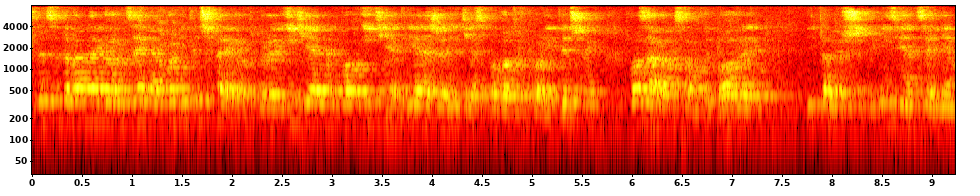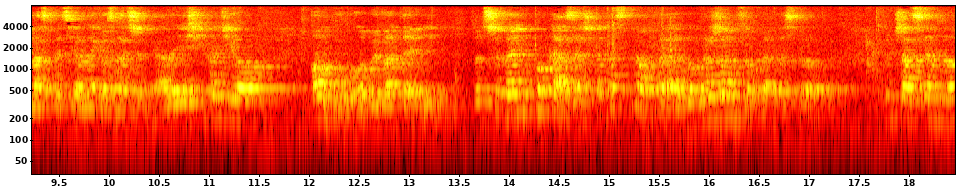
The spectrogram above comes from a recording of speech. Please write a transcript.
zdecydowanego rdzenia politycznego, który idzie, bo idzie, wie, że idzie z powodów politycznych, bo za rok są wybory i to już nic więcej nie ma specjalnego znaczenia. Ale jeśli chodzi o ogół obywateli, to trzeba im pokazać katastrofę albo grożącą katastrofę. Tymczasem no,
